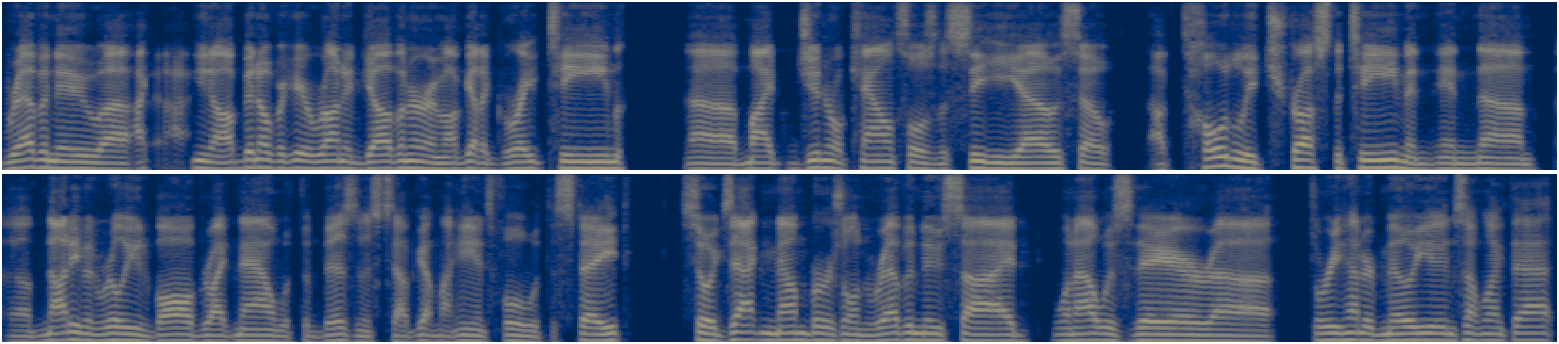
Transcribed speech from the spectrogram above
revenue. Uh, I, you know, I've been over here running governor and I've got a great team. Uh, my general counsel is the CEO. So I totally trust the team and, and um, I'm not even really involved right now with the business. I've got my hands full with the state. So exact numbers on revenue side, when I was there, uh, 300 million, something like that.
